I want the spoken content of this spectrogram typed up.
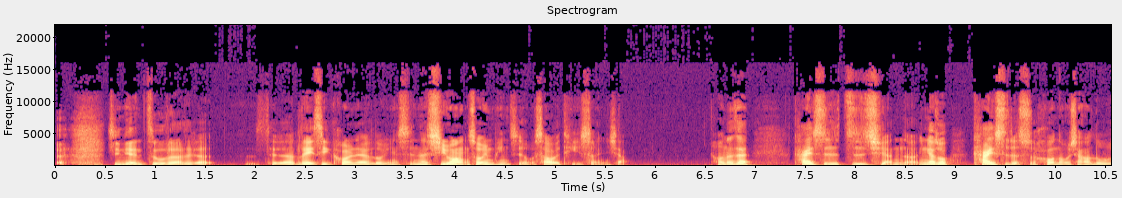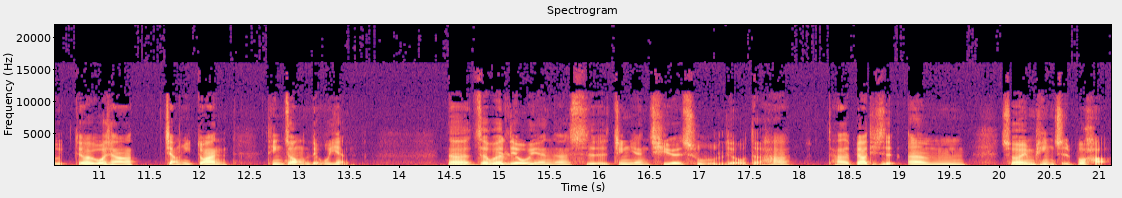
今天租了这个这个 Lazy Corner 的录音室，那希望收音品质有稍微提升一下。好，那在开始之前呢，应该说开始的时候呢，我想要录，就我想要讲一段听众留言。那这位留言呢是今年七月初留的，他他的标题是嗯，收音品质不好。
